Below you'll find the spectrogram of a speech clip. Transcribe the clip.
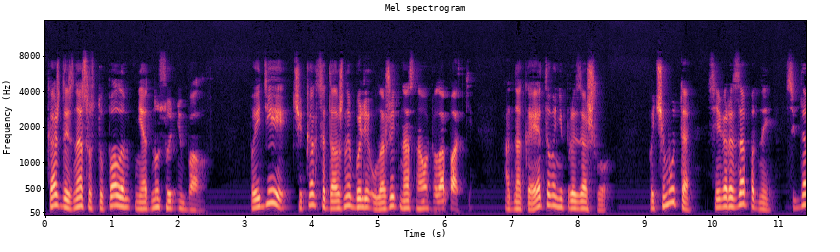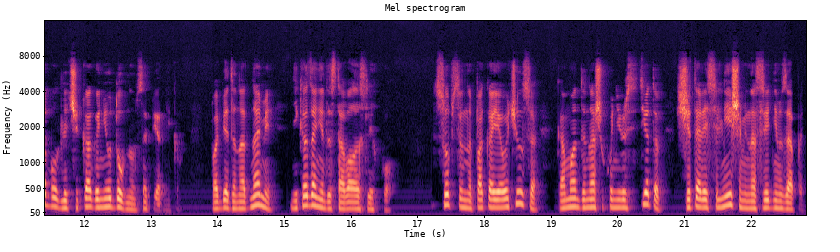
каждый из нас уступал им не одну сотню баллов. По идее, чикагцы должны были уложить нас на обе лопатки, однако этого не произошло. Почему-то северо-западный всегда был для Чикаго неудобным соперником. Победа над нами никогда не доставалась легко. Собственно, пока я учился, команды наших университетов считались сильнейшими на Среднем Западе.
